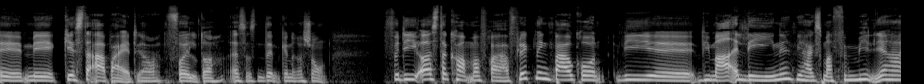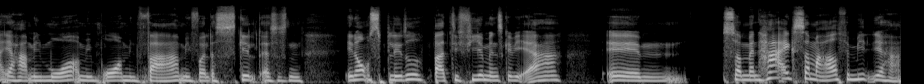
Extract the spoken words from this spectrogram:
øh, med gæstearbejderforældre, altså sådan den generation. Fordi os, der kommer fra flygtningebaggrund, vi, øh, vi er meget alene. Vi har ikke så meget familie her. Jeg har min mor og min bror og min far og mine forældre skilt. Altså sådan enormt splittet, bare de fire mennesker, vi er her. Øh, så man har ikke så meget familie her.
